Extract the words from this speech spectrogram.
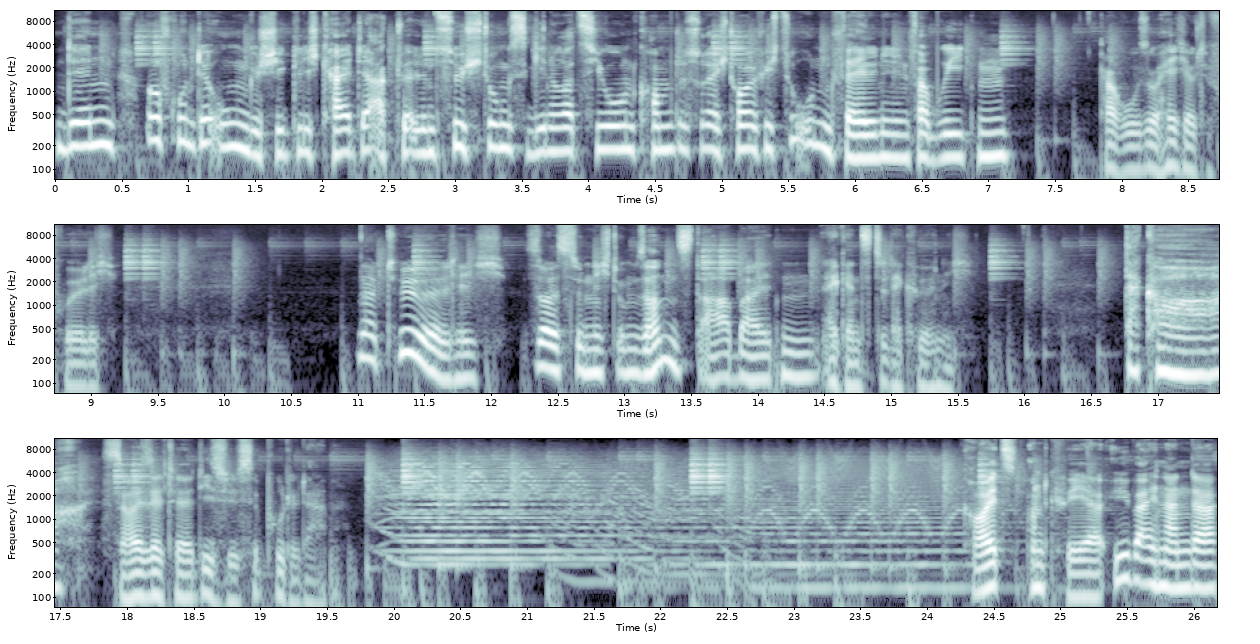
denn aufgrund der Ungeschicklichkeit der aktuellen Züchtungsgeneration kommt es recht häufig zu Unfällen in den Fabriken. Caruso hechelte fröhlich. Natürlich sollst du nicht umsonst arbeiten, ergänzte der König. D'accord, säuselte die süße Pudeldame. Kreuz und quer übereinander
